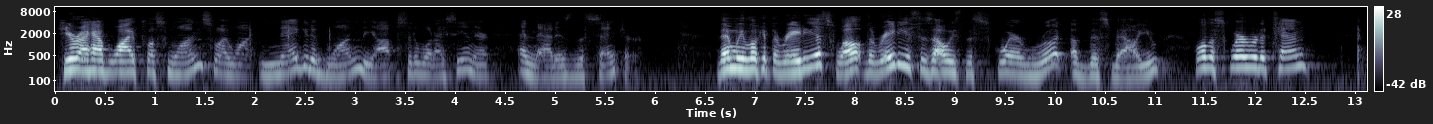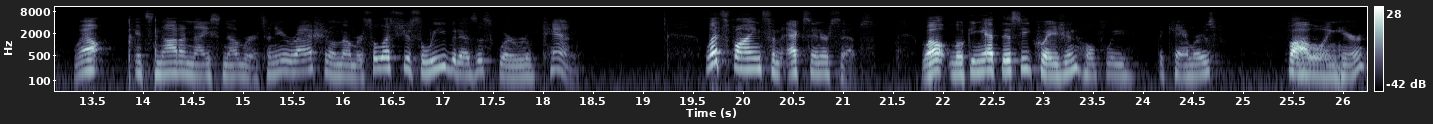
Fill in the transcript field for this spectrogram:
Here I have y plus 1, so I want negative 1, the opposite of what I see in there, and that is the center. Then we look at the radius. Well, the radius is always the square root of this value. Well, the square root of 10, well, it's not a nice number. It's an irrational number. So let's just leave it as the square root of 10. Let's find some x-intercepts. Well, looking at this equation, hopefully the camera is following here.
